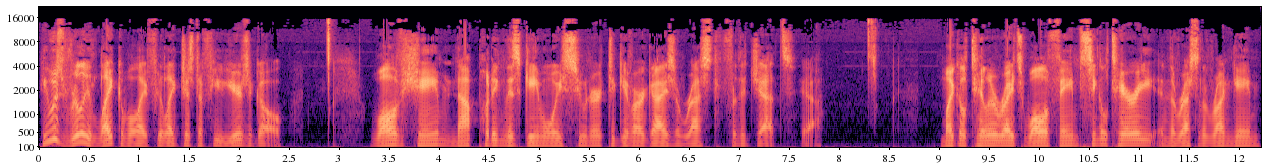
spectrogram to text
He was really likable, I feel like, just a few years ago. Wall of shame, not putting this game away sooner to give our guys a rest for the Jets. Yeah. Michael Taylor writes Wall of Fame, Singletary, and the rest of the run game.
